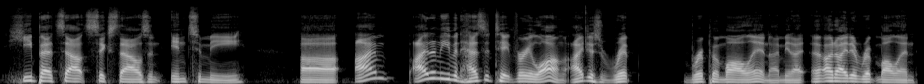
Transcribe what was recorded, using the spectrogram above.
He bets out six thousand into me. Uh, I'm I didn't even hesitate very long. I just rip rip him all in. I mean, I oh no, I didn't rip him all in.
